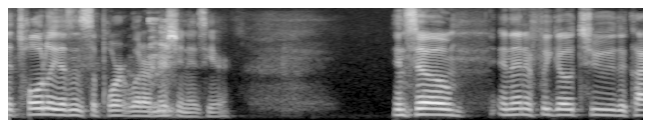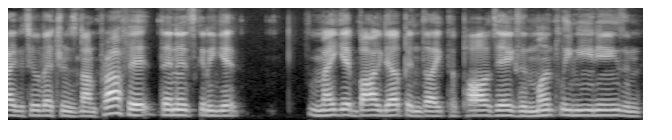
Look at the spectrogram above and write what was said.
it totally doesn't support what our mission is here. And so, and then if we go to the Klagetoh Veterans Nonprofit, then it's going to get, might get bogged up into like the politics and monthly meetings and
